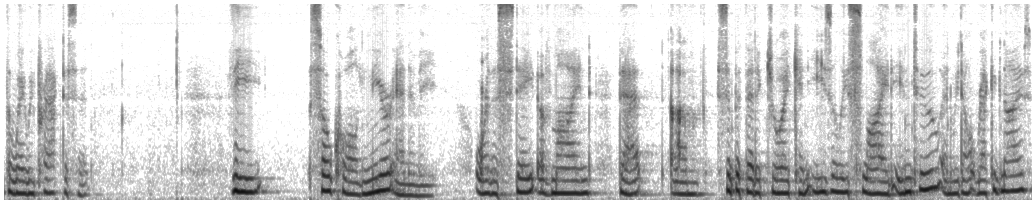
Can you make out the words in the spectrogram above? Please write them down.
the way we practice it. The so called near enemy or the state of mind that um, sympathetic joy can easily slide into and we don't recognize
